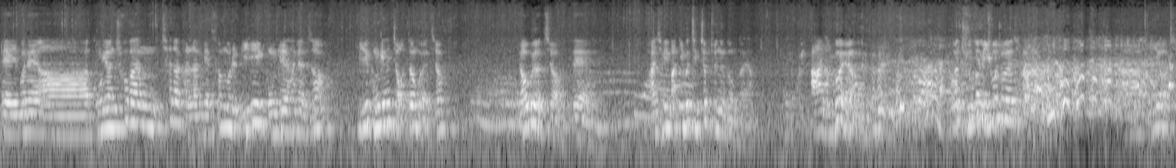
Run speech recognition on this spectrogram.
네, 이번에 어, 공연 초반 최다 관람객 선물을 미리 공개하면서 미리 공개했죠. 어떤 거였죠? 여우였죠. 네. 관심이 많. 이거 직접 주는 건가요? 아 이거예요? 이건 주금 이거 줘야지. 아 이어죠.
